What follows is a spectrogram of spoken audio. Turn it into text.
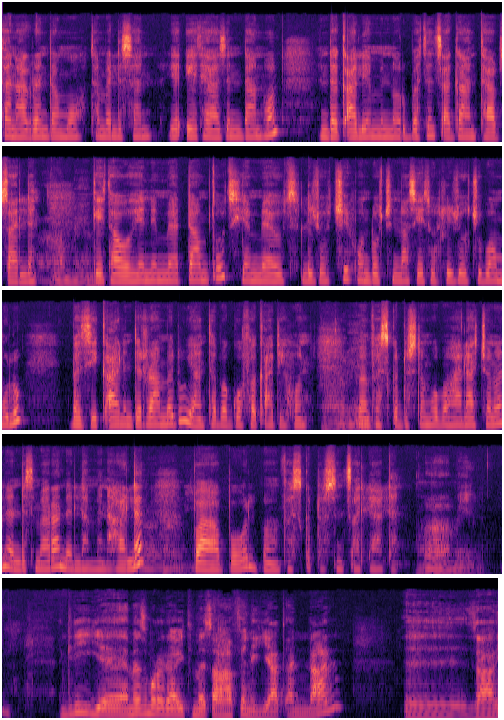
ተናግረን ደግሞ ተመልሰን የተያዝን እንዳንሆን እንደ ቃል የምንኖርበትን ጸጋ አንተ ያብዛለን ጌታ ይህን የሚያዳምጡት የሚያዩት ልጆች ወንዶችና ሴቶች ልጆቹ በሙሉ በዚህ ቃል እንዲራመዱ ያንተ በጎ ፈቃድ ይሁን። መንፈስ ቅዱስ ደግሞ በመሀላችን ሆነ እንድትመራ እንለምንሃለን። በአቦል በመንፈስ ቅዱስ እንጸልያለን። አሜን። እንግዲህ የመዝሙረ ዳዊት መጽሐፍን እያጠናን ዛሬ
